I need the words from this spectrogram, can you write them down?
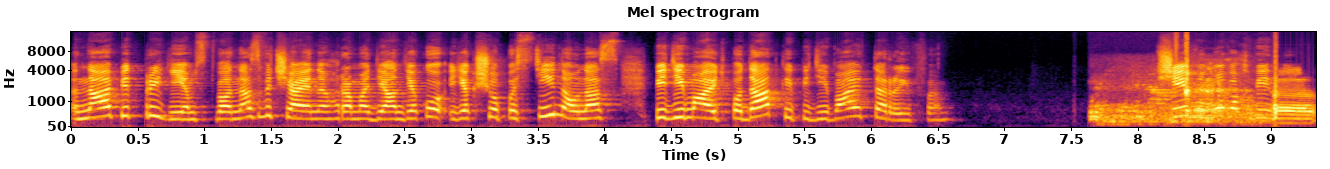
на підприємства, на звичайних громадян, якщо постійно у нас підіймають податки, підіймають тарифи? Ще й в умовах війни. Е,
